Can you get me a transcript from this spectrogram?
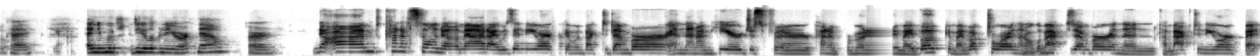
okay. Yeah. And you moved? Do you live in New York now, or? No, I'm kind of still a nomad. I was in New York. I went back to Denver, and then I'm here just for kind of promoting my book and my book tour. And then I'll go mm-hmm. back to Denver, and then come back to New York. But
